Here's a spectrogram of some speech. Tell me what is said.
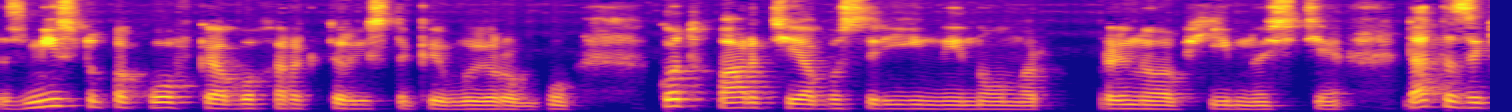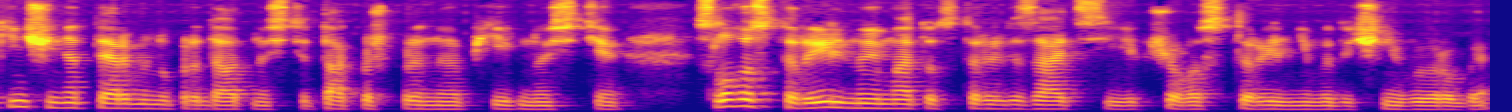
зміст упаковки або характеристики виробу, код партії або серійний номер при необхідності, дата закінчення терміну придатності також при необхідності, слово стерильної метод стерилізації, якщо у вас стерильні медичні вироби,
